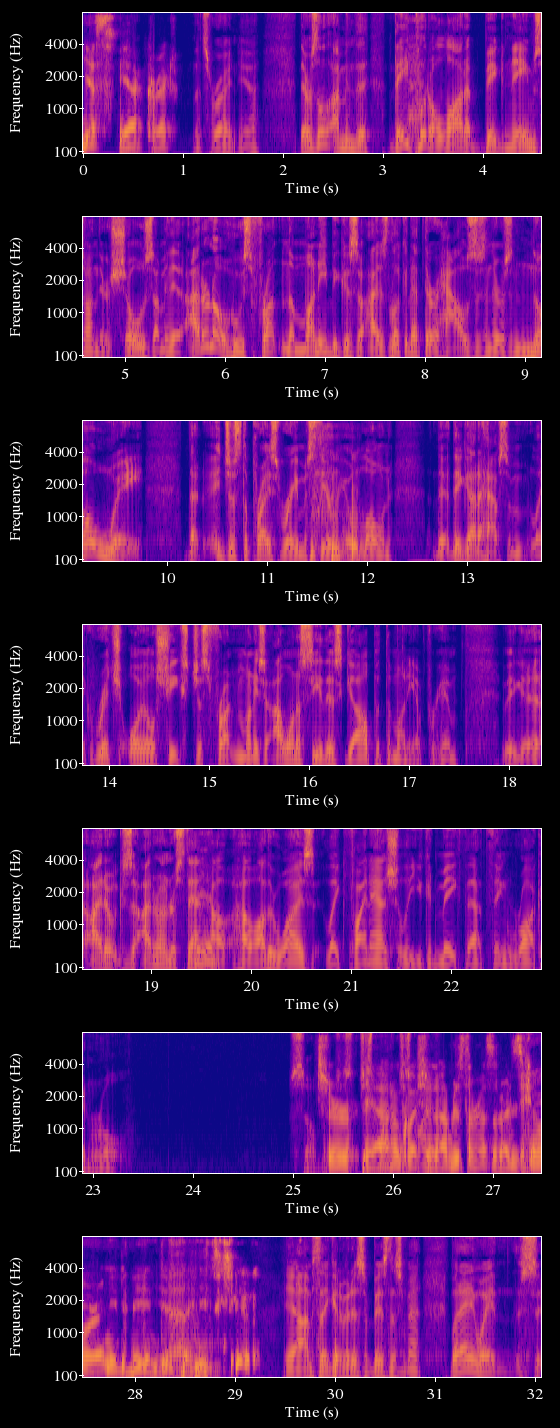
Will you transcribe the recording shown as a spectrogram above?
Yes, yeah, correct. That's right. Yeah, there's a. I mean, the, they put a lot of big names on their shows. I mean, I don't know who's fronting the money because I was looking at their houses and there's no way that just the price Rey Mysterio alone, they, they got to have some like rich oil sheiks just fronting money. So I want to see this guy. I'll put the money up for him. I don't because I don't understand yeah. how how otherwise like financially you could make that thing rock and roll. So sure, just, just yeah, my, I don't question my, it. I'm just the wrestler. I just go where I need to be and do yeah. what I need to do. Yeah, I'm thinking of it as a businessman. But anyway,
